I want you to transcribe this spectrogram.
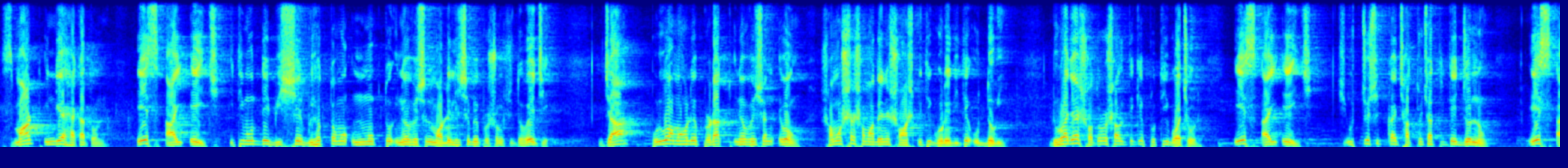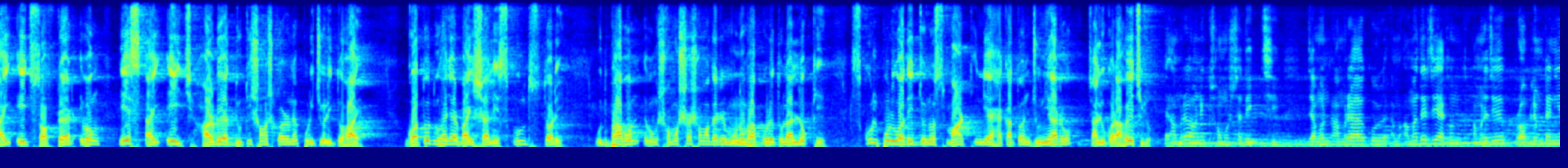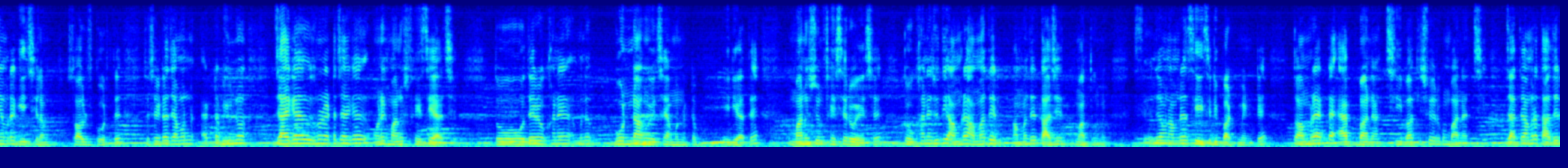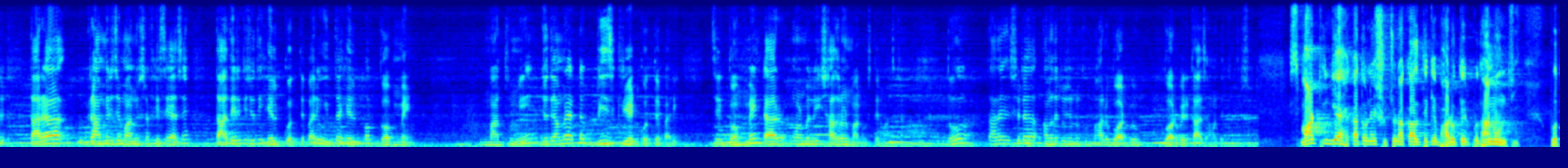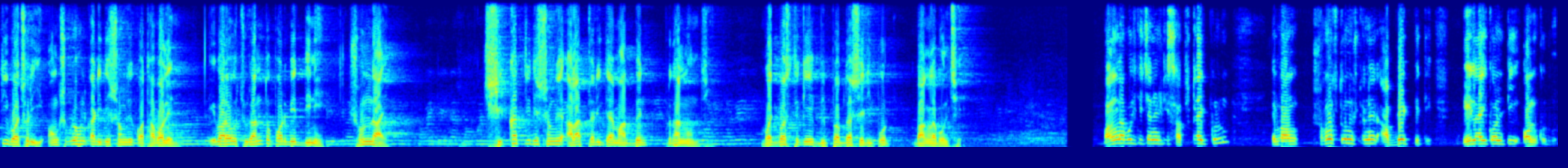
স্মার্ট ইন্ডিয়া হ্যাকাথন এসআইএইচ ইতিমধ্যে বিশ্বের বৃহত্তম উন্মুক্ত ইনোভেশন মডেল হিসেবে প্রশংসিত হয়েছে, যা পড়ুয়া মহলে প্রোডাক্ট ইনোভেশন এবং সমস্যা সমাধানের সংস্কৃতি গড়ে দিতে উদ্যোগী। দু হাজার সতেরো সাল থেকে প্রতি বছর এসআইএইচ উচ্চশিক্ষায় ছাত্রছাত্রীদের জন্য এসআইএইচ সফটওয়্যার এবং এসআইএইচ হার্ডওয়্যার দুটি সংস্করণে পরিচালিত হয়। গত দু হাজার বাইশ সালে স্কুল স্তরে উদ্ভাবন এবং সমস্যা সমাধানের মনোভাব গড়ে তোলার লক্ষ্যে স্কুল পড়ুয়াদের জন্য স্মার্ট ইন্ডিয়া হ্যাকাথন জুনিয়রও চালু করা হয়েছিল। আমরা অনেক সমস্যা দেখছি। যেমন আমরা আমাদের যে এখন, আমরা যে প্রবলেমটা নিয়ে আমরা গিয়েছিলাম সলভ করতে, তো সেটা যেমন একটা বিভিন্ন জায়গায়, ধরুন একটা জায়গায় অনেক মানুষ ফেঁসে আছে। তো ওদের ওখানে মানে বন্যা হয়েছে এমন একটা এরিয়াতে, মানুষজন ফেঁসে রয়েছে। তো ওখানে যদি আমরা আমাদের আমাদের কাজের মাধ্যমে যেমন আমরা সিএসি ডিপার্টমেন্টে তো আমরা একটা অ্যাপ বানাচ্ছি বা কিছু এরকম বানাচ্ছি, যাতে আমরা তাদের, তারা গ্রামের যে মানুষরা ফেসে আছে, তাদেরকে যদি হেল্প করতে পারি with the help of government মাধ্যমে, যদি আমরা একটা ব্রিজ ক্রিয়েট করতে পারি, যে গভর্নমেন্ট আর নর্মালি সাধারণ মানুষদের মাঝখানে। তো তাহলে সেটা আমাদের জন্য খুব ভালো গর্ব, গর্বের কাজ আমাদের স্মার্ট ইন্ডিয়া হ্যাকাথনের সূচনাকাল থেকে ভারতের প্রধানমন্ত্রী প্রতি বছরই অংশগ্রহণকারীদের সঙ্গে কথা বলেন। এবারও চূড়ান্ত পর্বের দিনে, সন্ধ্যায় শিক্ষার্থীদের সঙ্গে আলাপচারিতায় মাতবেন প্রধানমন্ত্রী। বজবাস থেকে বিপ্লব দাসের রিপোর্ট, বাংলা বলছে। বাংলা বলছে চ্যানেলটি সাবস্ক্রাইব করুন এবং সমস্ত অনুষ্ঠানের আপডেট পেতে বেল আইকনটি অন করুন।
